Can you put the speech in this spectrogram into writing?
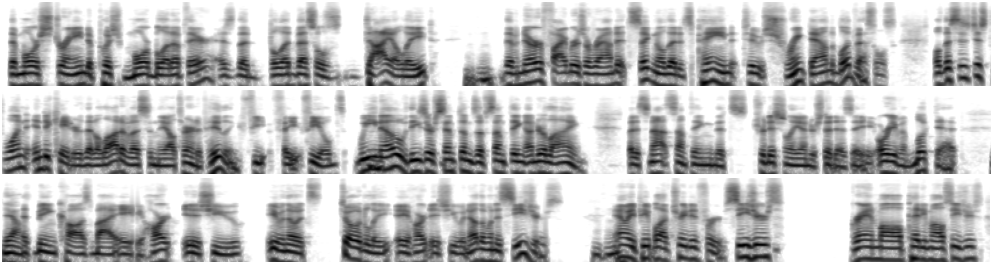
The more strain to push more blood up there as the blood vessels dilate, Mm-hmm. The nerve fibers around it signal that it's pain to shrink down the blood vessels. Well, this is just one indicator that a lot of us in the alternative healing f- fields, we mm-hmm. know these are symptoms of something underlying, but it's not something that's traditionally understood as a, or even looked at yeah. as being caused by a heart issue, even though it's totally a heart issue. Another one is seizures. Mm-hmm. How many people I've treated for seizures, grand mal, petit mal seizures?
